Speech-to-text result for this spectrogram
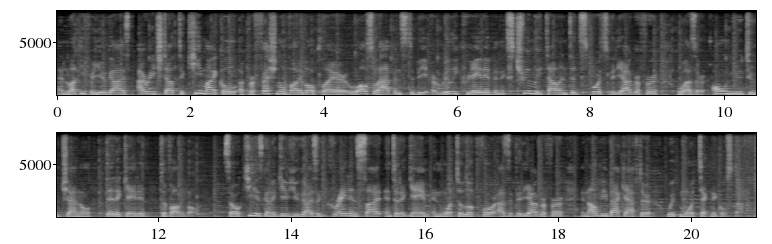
And lucky for you guys, I reached out to Ci Michel, a professional volleyball player who also happens to be a really creative and extremely talented sports videographer who has her own YouTube channel dedicated to volleyball. So Ci is to give you guys a great insight into the game and what to look for as a videographer, and I'll be back after with more technical stuff.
